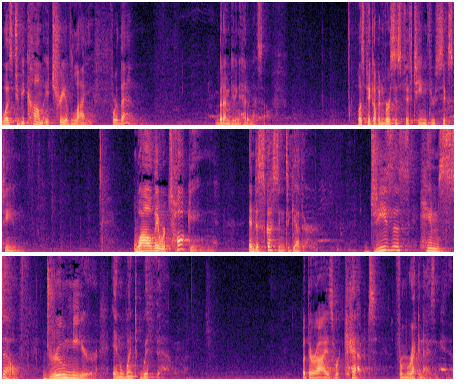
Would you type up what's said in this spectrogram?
was to become a tree of life for them. But I'm getting ahead of myself. Let's pick up in verses 15 through 16. While they were talking and discussing together, Jesus himself drew near and went with them. But their eyes were kept from recognizing him.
